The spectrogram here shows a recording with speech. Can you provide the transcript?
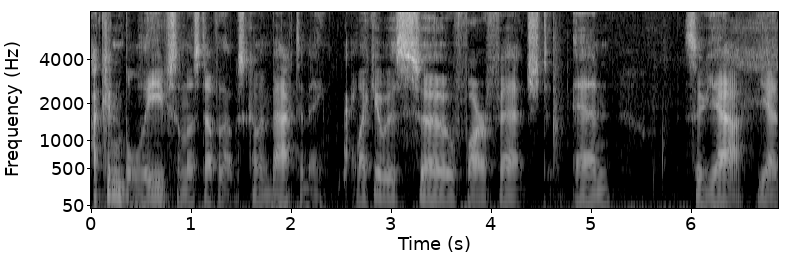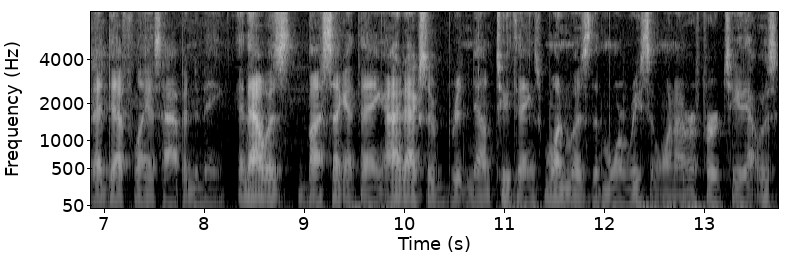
I couldn't believe some of the stuff that was coming back to me. Right. Like it was so far fetched. And so, yeah, yeah, that definitely has happened to me. And that was my second thing. I had actually written down two things. One was the more recent one I referred to. That was,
